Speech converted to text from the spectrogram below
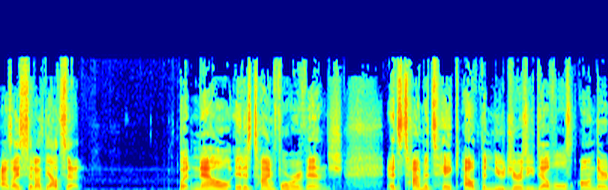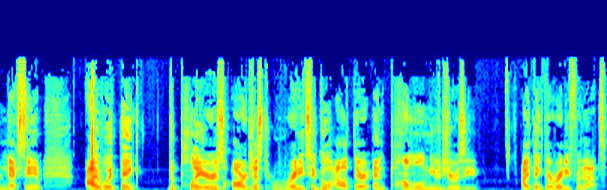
as I said at the outset. But now it is time for revenge. It's time to take out the New Jersey Devils on their next game. I would think the players are just ready to go out there and pummel New Jersey. I think they're ready for that.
